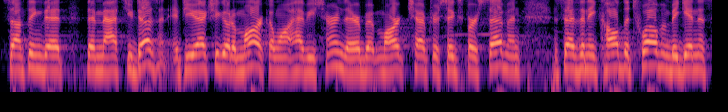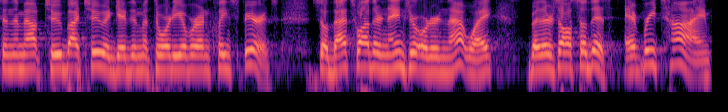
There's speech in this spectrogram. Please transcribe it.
something that, that Matthew doesn't. If you actually go to Mark, I won't have you turn there, but Mark chapter 6, verse 7, it says, And he called the 12 and began to send them out two by two and gave them authority over unclean spirits. So that's why their names are ordered in that way. But there's also this every time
